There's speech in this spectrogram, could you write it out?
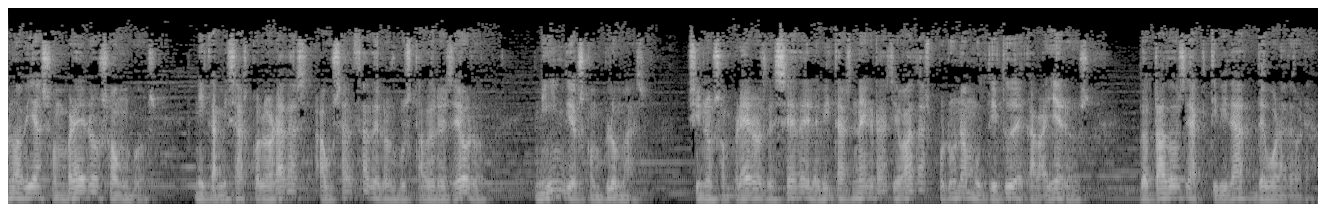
no había sombreros hongos, ni camisas coloradas a usanza de los buscadores de oro, ni indios con plumas, sino sombreros de seda y levitas negras llevadas por una multitud de caballeros, dotados de actividad devoradora.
